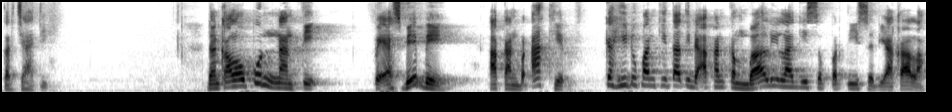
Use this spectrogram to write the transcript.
terjadi. Dan kalaupun nanti PSBB akan berakhir, kehidupan kita tidak akan kembali lagi seperti sedia kala.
